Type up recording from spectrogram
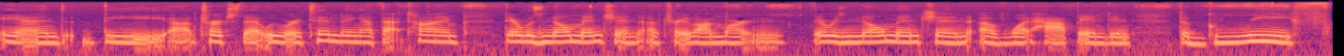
and the uh, church that we were attending at that time, there was no mention of Trayvon Martin. There was no mention of what happened and the grief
